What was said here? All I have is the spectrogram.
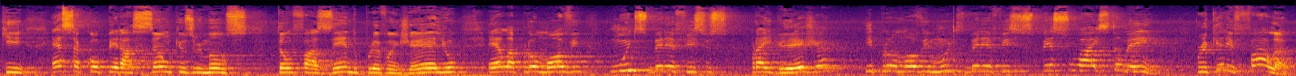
que essa cooperação que os irmãos estão fazendo para o Evangelho, ela promove muitos benefícios para a igreja e promove muitos benefícios pessoais também, porque ele fala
